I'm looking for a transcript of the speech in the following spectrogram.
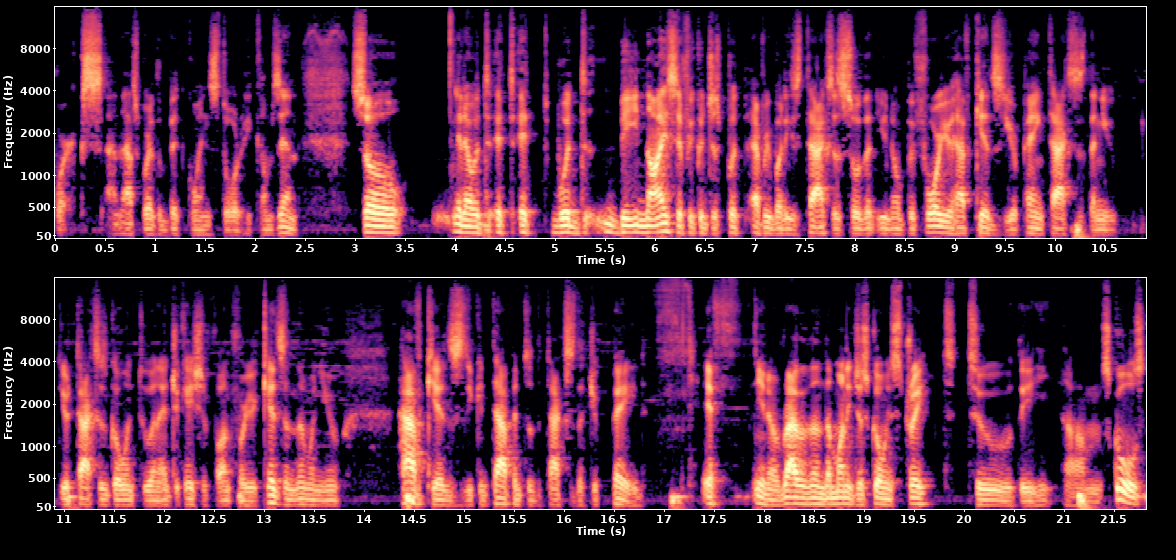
works, and that's where the Bitcoin story comes in. So you know, it, it, it would be nice if we could just put everybody's taxes so that you know before you have kids, you're paying taxes. Then you your taxes go into an education fund for your kids, and then when you have kids, you can tap into the taxes that you paid. If you know, rather than the money just going straight to the um, schools,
